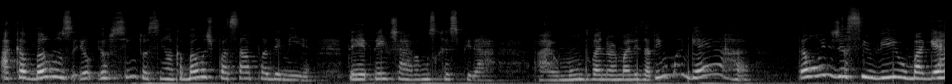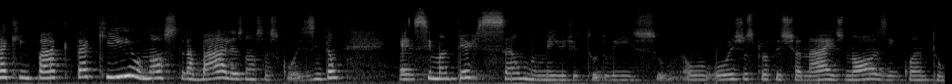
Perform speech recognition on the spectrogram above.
Acabamos, eu, eu sinto assim, acabamos de passar a pandemia. De repente, ah, vamos respirar. Ah, o mundo vai normalizar. Vem uma guerra. Então, onde já se viu uma guerra que impacta aqui o nosso trabalho, as nossas coisas. Então, é, se manter são no meio de tudo isso. Hoje, os profissionais, nós, enquanto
